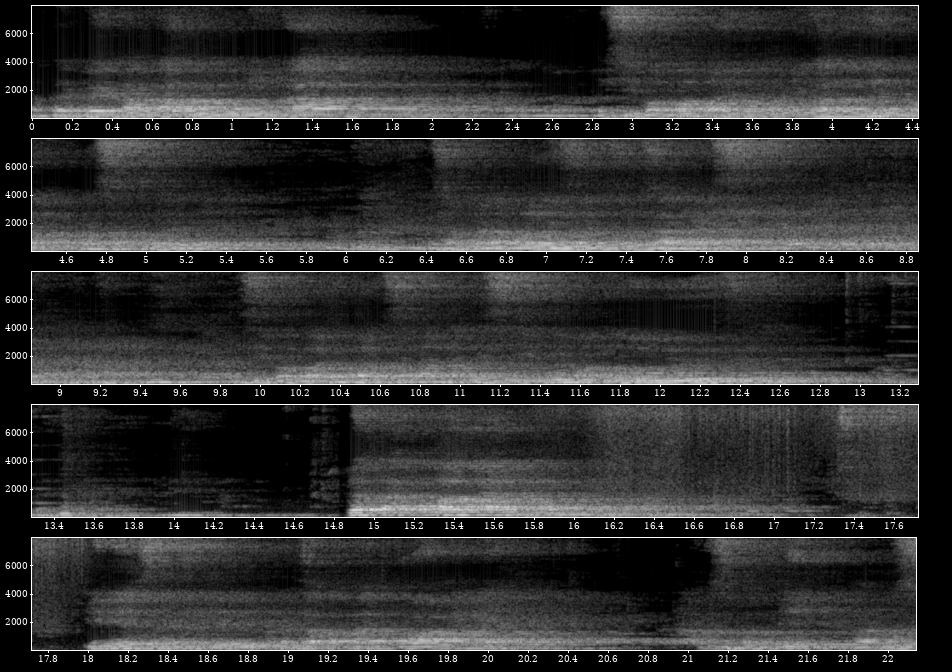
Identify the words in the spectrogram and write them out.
KTP kakak belum nikah dan si bapak baik belum nikah lagi resep sebenarnya sama nama lisan susah si bapaknya malah semangat si ibu malu data keuangan ini yang sering terjadi pencatatan keuangannya harus penting harus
